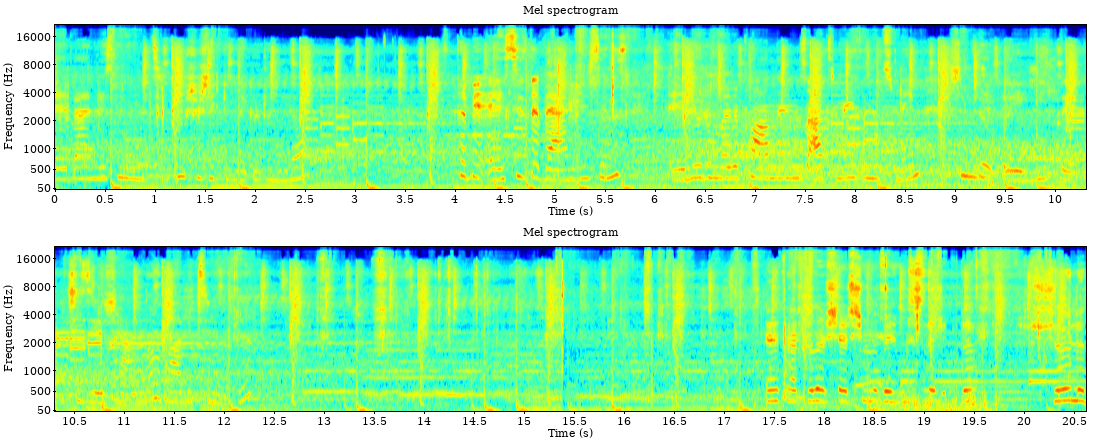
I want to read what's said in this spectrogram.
e, ben resmimi bitirdim. Şu şekilde görünüyor. Tabii e, siz de beğendiyseniz e, yorumlara puanlarınızı atmayı unutmayın. Şimdi e, Yiğit çiziyor şu anda. Daha bitirmedi. Evet arkadaşlar şimdi benimkisi de bitti. Şöyle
